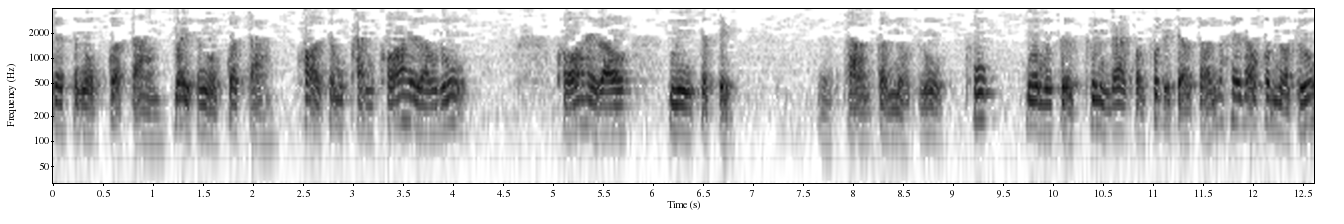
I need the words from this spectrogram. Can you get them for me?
จะสงบก็ตาม ไม่สงบก็ตาม ข้อสำคัญขอให้เรารู้ ขอให้เรามีสติตามกำหนดรู้ทุกเมื่อมันเกิดขึ้นแล้วพระพุทธเจ้าสอนให้เรากำหนดรู้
